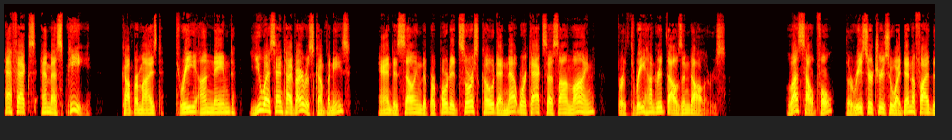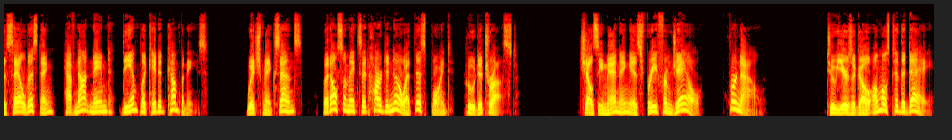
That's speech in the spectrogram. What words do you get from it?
FXMSP compromised three unnamed U.S. antivirus companies and is selling the purported source code and network access online for $300,000. Less helpful, the researchers who identified the sale listing have not named the implicated companies, which makes sense, but also makes it hard to know at this point who to trust. Chelsea Manning is free from jail, for now. Two years ago, almost to the day,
